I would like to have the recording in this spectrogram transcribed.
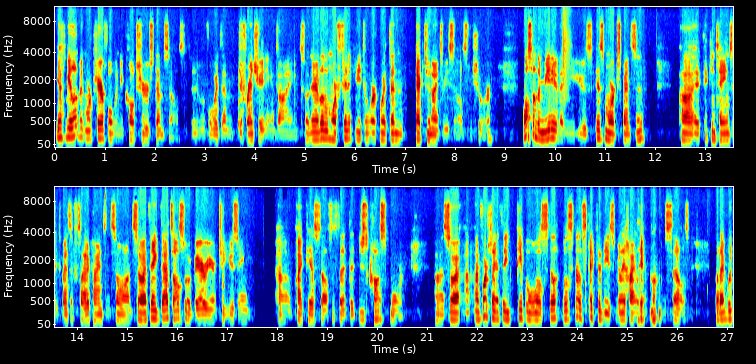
you have to be a little bit more careful when you culture stem cells avoid them differentiating and dying. So they're a little more finicky to work with than HEK293 cells for sure. Also, the media that you use is more expensive. Uh, it, it, contains expensive cytokines and so on. So I think that's also a barrier to using uh, iPS cells is that, that it just costs more. Uh, so I, unfortunately, I think people will still will still stick to these really highly abnormal cells but I would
